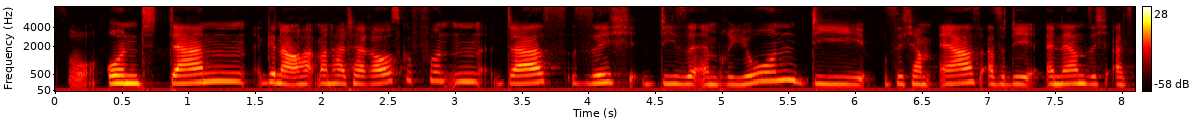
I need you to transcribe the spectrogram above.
So. Und dann, genau, hat man halt herausgefunden, dass sich diese Embryonen, die sich am erst, also die ernähren sich als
